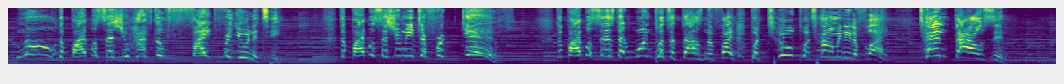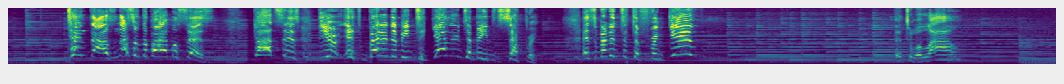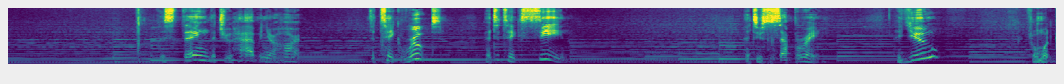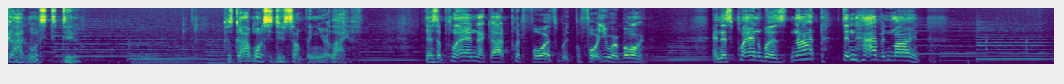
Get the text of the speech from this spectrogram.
No. The Bible says you have to fight for unity. The Bible says you need to forgive. The Bible says that one puts a thousand to fight, but two puts how many to flight? 10,000. 10,000. That's what the Bible says. God says it's better to be together to be separate. It's better to, to forgive than to allow this thing that you have in your heart to take root and to take seed and to separate you from what God wants to do. Because God wants to do something in your life. There's a plan that God put forth before you were born. And this plan was not, didn't have in mind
